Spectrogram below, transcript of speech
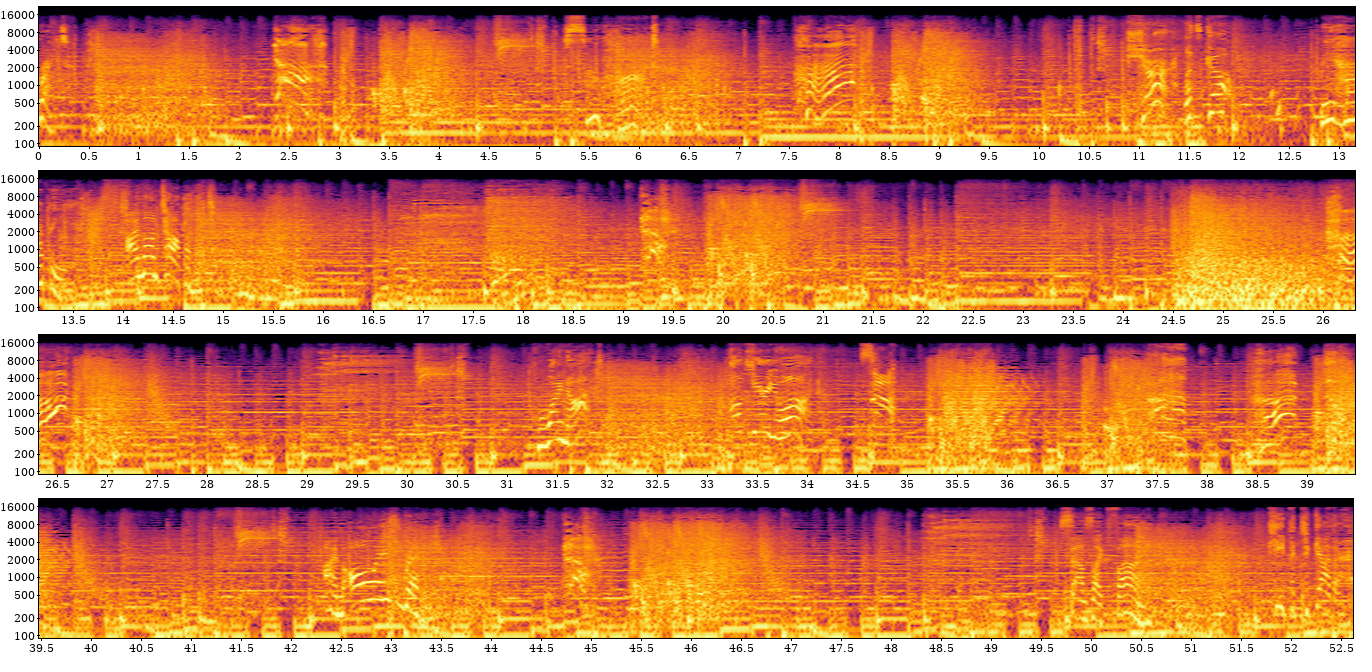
Right. Yeah! So hot. Huh? Sure, let's go. Be happy. I'm on top of it. Why not? I'll cheer you on. I'm always ready. Sounds like fun. Keep it together.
